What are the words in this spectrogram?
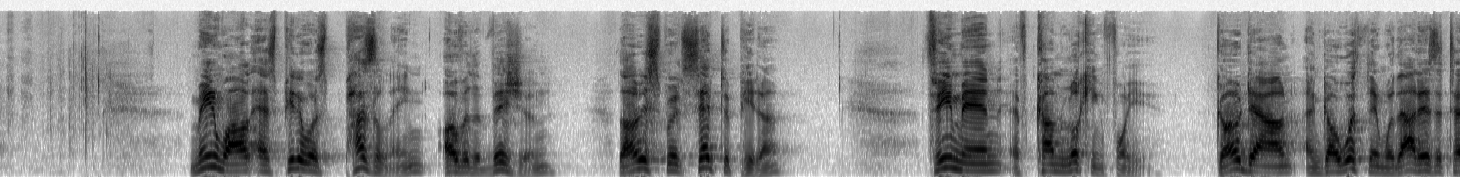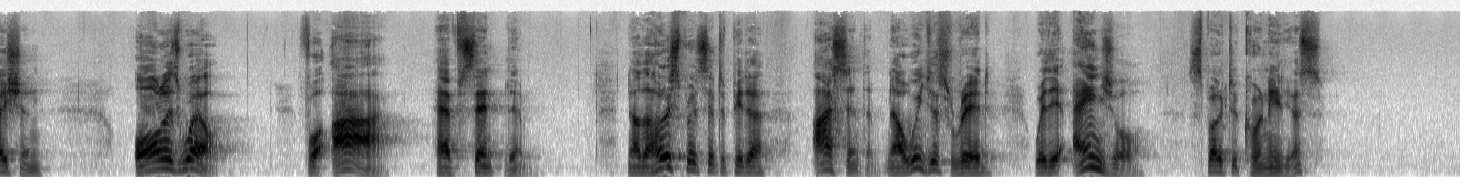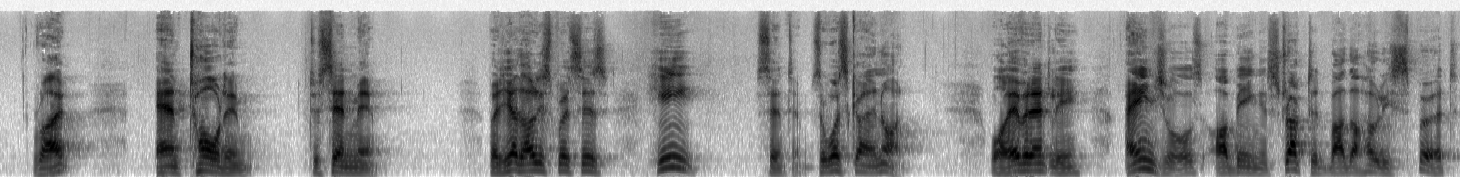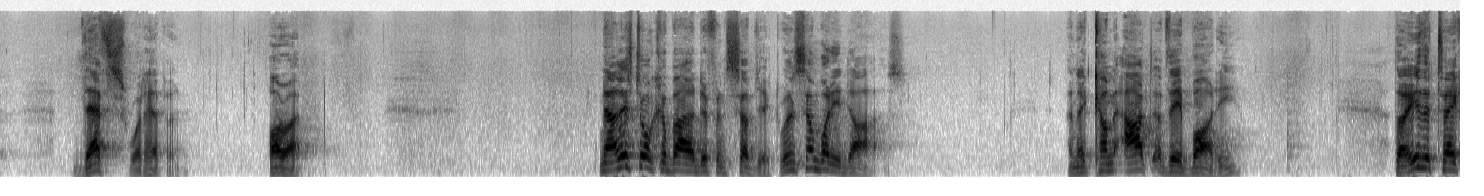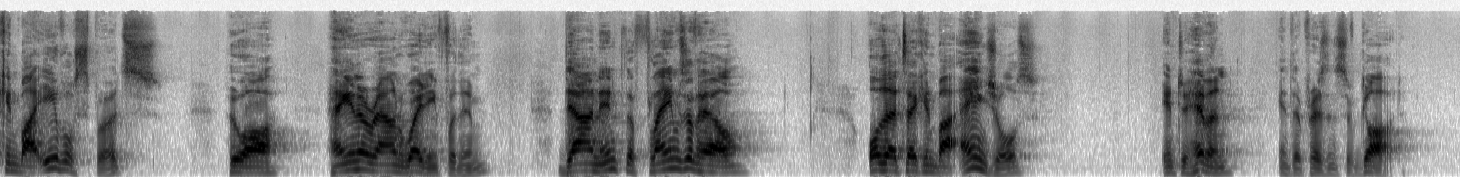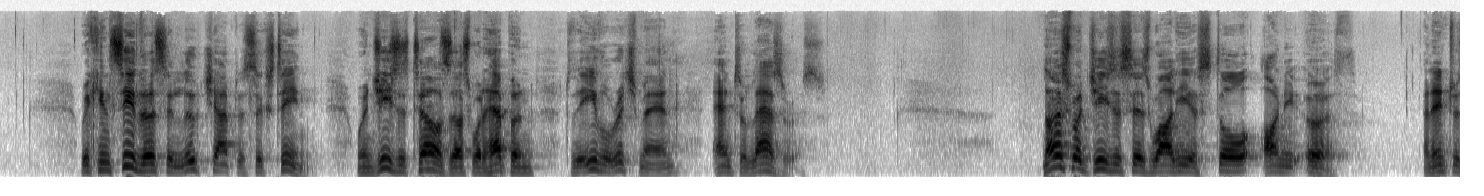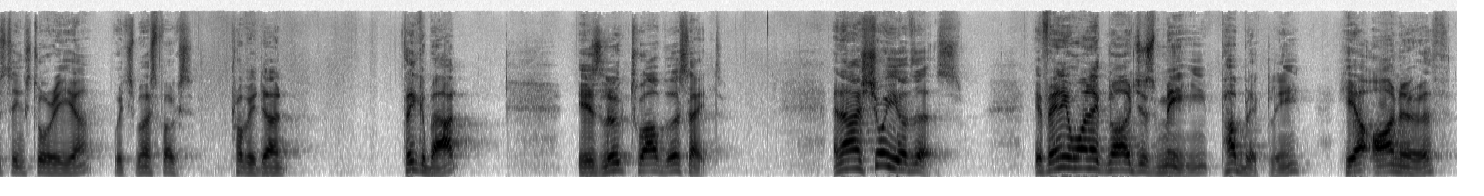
Meanwhile, as Peter was puzzling over the vision, the Holy Spirit said to Peter, Three men have come looking for you. Go down and go with them without hesitation. All is well, for I have sent them. Now, the Holy Spirit said to Peter, I sent them. Now, we just read where the angel spoke to Cornelius, right, and told him to send men. But here the Holy Spirit says he sent him. So, what's going on? Well, evidently, angels are being instructed by the Holy Spirit. That's what happened. All right. Now let's talk about a different subject. When somebody dies and they come out of their body, they're either taken by evil spirits who are hanging around waiting for them down into the flames of hell, or they're taken by angels into heaven into the presence of God. We can see this in Luke chapter 16 when Jesus tells us what happened to the evil rich man and to Lazarus. Notice what Jesus says while he is still on the earth. An interesting story here, which most folks probably don't think about, is Luke 12, verse 8. And I assure you of this if anyone acknowledges me publicly here on earth,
